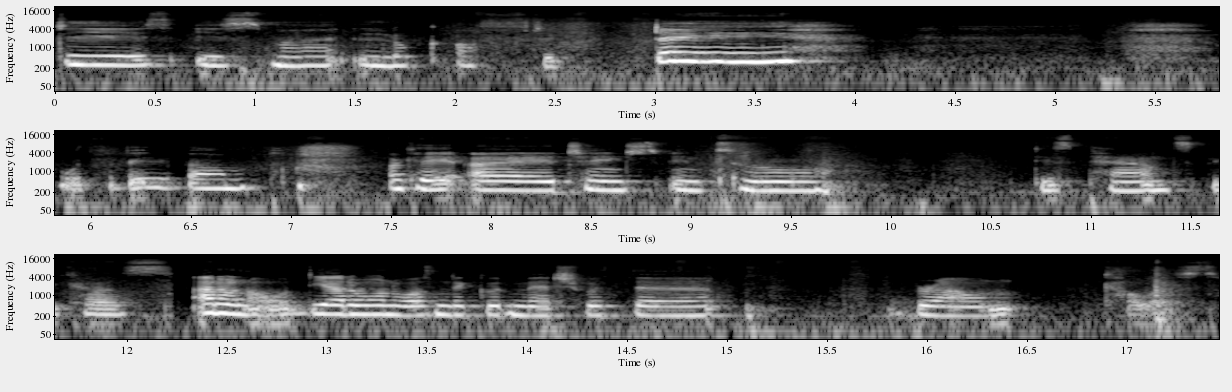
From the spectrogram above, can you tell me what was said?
This is my look of the day with the baby bump. Okay, I changed into these pants because I don't know, the other one wasn't a good match with the brown colors.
